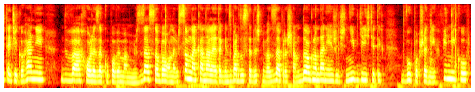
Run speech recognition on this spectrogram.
Witajcie kochani, dwa hole zakupowe mam już za sobą, one już są na kanale, tak więc bardzo serdecznie Was zapraszam do oglądania, jeżeli jeszcze nie widzieliście tych dwóch poprzednich filmików.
